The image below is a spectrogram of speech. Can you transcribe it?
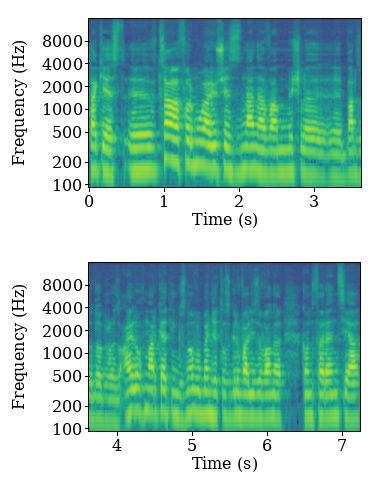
Tak jest. Y, Cała formuła już jest znana Wam, myślę, y, bardzo dobrze z I Love Marketing. Znowu będzie to zgrywalizowana konferencja,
